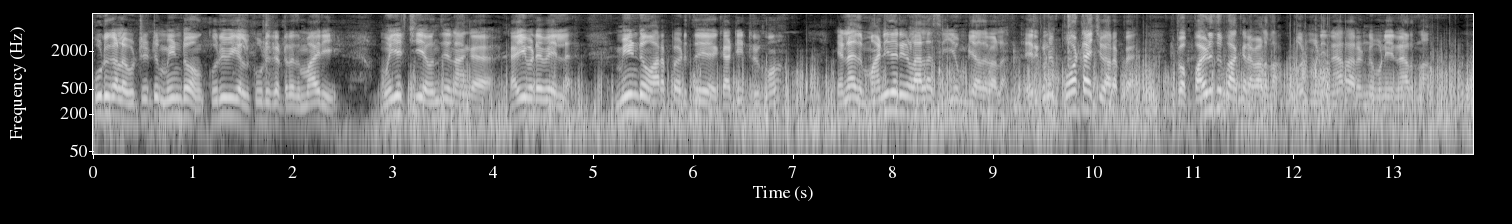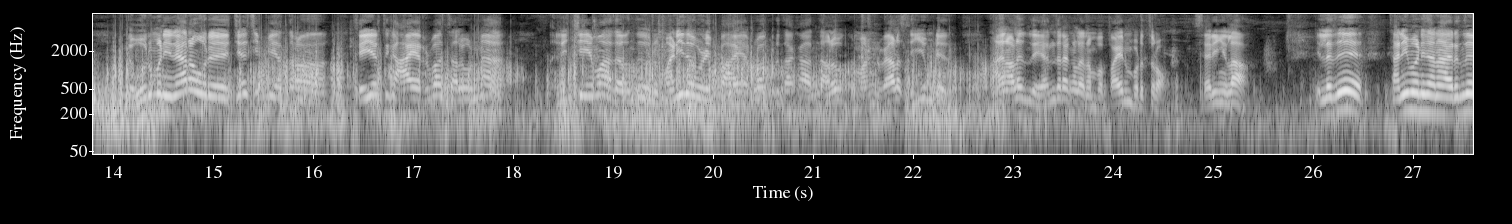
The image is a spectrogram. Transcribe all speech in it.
கூடுகளை விட்டுட்டு மீண்டும் குருவிகள் கூடு கட்டுறது மாதிரி முயற்சியை வந்து நாங்கள் கைவிடவே இல்லை. மீண்டும் வரப்பை எடுத்து கட்டிகிட்ருக்கோம் ஏன்னா அது மனிதர்களால் செய்ய முடியாத வேலை. ஏற்கனவே போட்டாச்சு வரப்பை. இப்போ பழுது பார்க்குற வேலை தான் ஒரு மணி நேரம் ரெண்டு மணி நேரம் தான் இந்த ஒரு மணி நேரம் ஒரு ஜேசிபி யந்திரம் செய்யறதுக்கு ஆயிரம் ரூபாய் செலவுன்னா நிச்சயமாக அதை வந்து ஒரு மனித உழைப்பு ஆயிரம் ரூபா கொடுத்தாக்கா அந்த அளவுக்கு மண் வேலை செய்ய முடியாது. அதனால் இந்த எந்திரங்களை நம்ம பயன்படுத்துகிறோம் சரிங்களா? இல்லது தனி மனிதனாக இருந்து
